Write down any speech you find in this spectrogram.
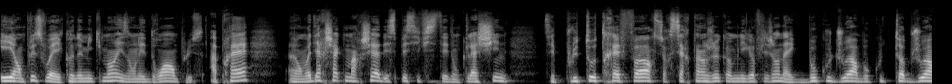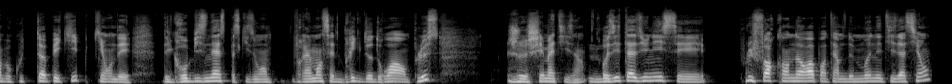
Et en plus, ouais, économiquement, ils ont les droits en plus. Après, euh, on va dire que chaque marché a des spécificités. Donc, la Chine, c'est plutôt très fort sur certains jeux comme League of Legends avec beaucoup de joueurs, beaucoup de top joueurs, beaucoup de top équipes qui ont des, des gros business parce qu'ils ont vraiment cette brique de droit en plus. Je schématise. hein. Mhm. Aux États-Unis, c'est plus fort qu'en Europe en termes de monétisation.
